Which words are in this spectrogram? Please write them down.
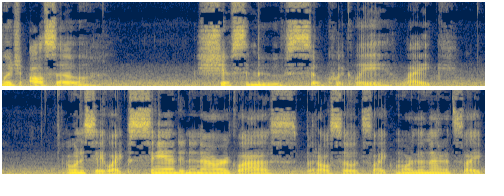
which also shifts and moves so quickly. Like, I want to say like sand in an hourglass, but also it's like more than that. It's like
